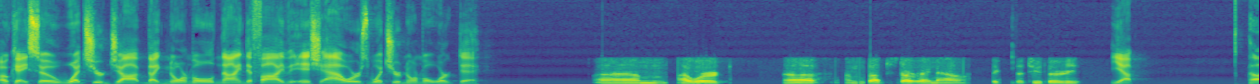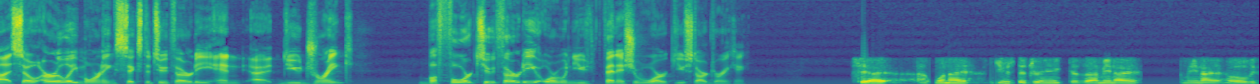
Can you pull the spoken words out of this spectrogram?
Okay, so what's your job? Like normal nine to five ish hours? What's your normal work day? Um, I work. Uh, I'm about to start right now, six to two thirty. Yep. Uh, so early morning, six to two thirty, and uh, do you drink before 2:30 or when you finish work you start drinking? See, I, I when I used to drink, because I mean, I, I mean, I always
